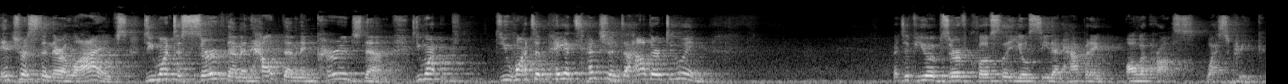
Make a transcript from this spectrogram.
interest in their lives? Do you want to serve them and help them and encourage them? Do you want, do you want to pay attention to how they're doing? And if you observe closely, you'll see that happening all across West Creek.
